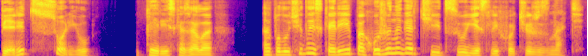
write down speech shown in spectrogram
«Перец с солью». Кэрри сказала, «А получилось скорее похоже на горчицу, если хочешь знать».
